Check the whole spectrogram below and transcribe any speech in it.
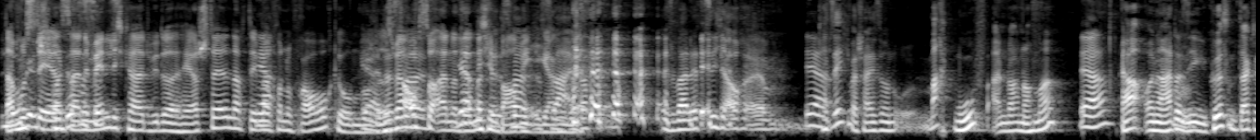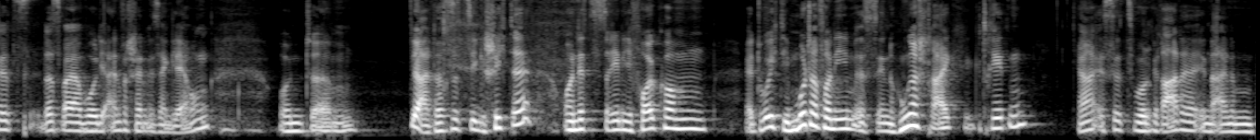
Da Logisch. musste er das seine jetzt- Männlichkeit wieder herstellen, nachdem Ja. er von einer Frau hochgehoben wurde. Ja, das wäre war- auch so einer, ja, der nicht in war- Barbie gegangen war wäre. Es war letztlich auch ähm, tatsächlich wahrscheinlich so ein Machtmove, einfach nochmal. Ja. Ja, und dann hat er sie geküsst und sagt jetzt, das war ja wohl die Einverständniserklärung. Und ähm, ja, das ist jetzt die Geschichte. Und jetzt drehen die vollkommen durch. Die Mutter von ihm ist in Hungerstreik getreten. Ja, ist jetzt wohl gerade in einem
